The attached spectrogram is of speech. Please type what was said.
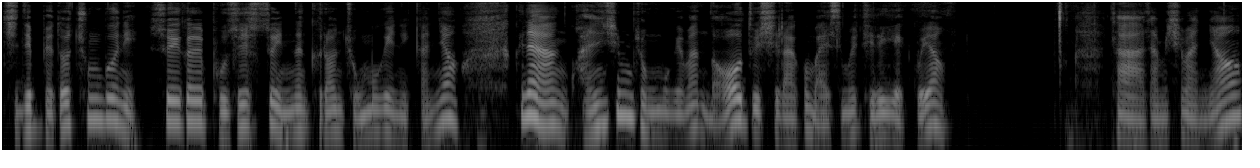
진입해도 충분히 수익을 보실 수 있는 그런 종목이니까요. 그냥 관심 종목에만 넣어 두시라고 말씀을 드리겠고요. 자, 잠시만요.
